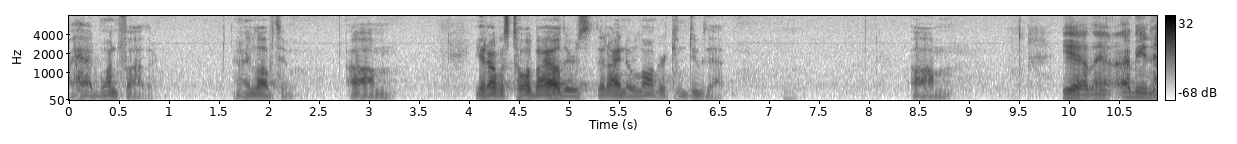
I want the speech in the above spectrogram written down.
I had one father, and I loved him. Um, yet I was told by others that I no longer can do that. Um, Yeah, man. I mean,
